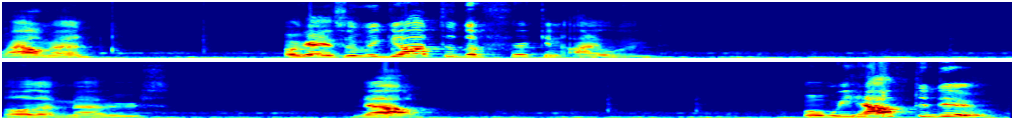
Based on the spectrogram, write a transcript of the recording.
Wow, man. Okay, so we got to the freaking island. All that matters. Now, what we have to do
